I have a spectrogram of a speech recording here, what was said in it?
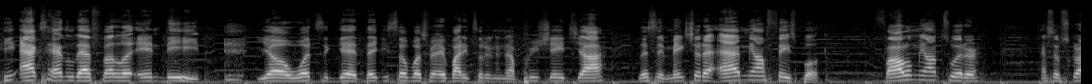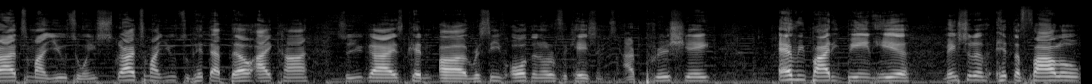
He axe handled that fella indeed. Yo, once again, thank you so much for everybody tuning in. I appreciate y'all. Listen, make sure to add me on Facebook, follow me on Twitter, and subscribe to my YouTube. When you subscribe to my YouTube, hit that bell icon so you guys can uh, receive all the notifications. I appreciate everybody being here. Make sure to hit the follow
